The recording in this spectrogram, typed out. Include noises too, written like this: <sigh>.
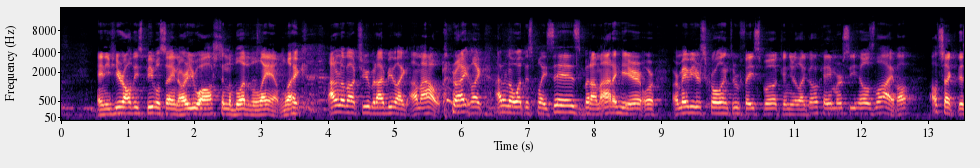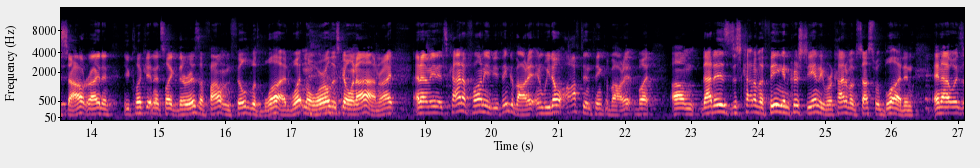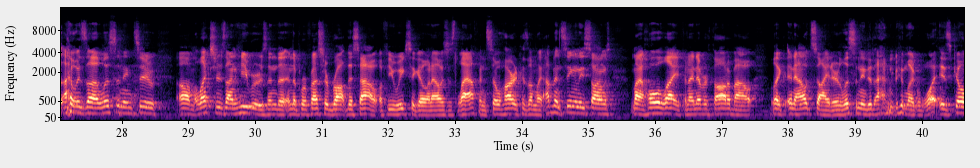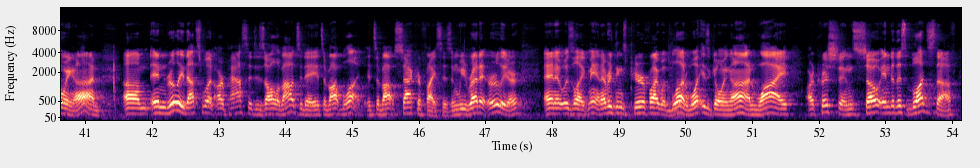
and you hear all these people saying, Are you washed in the blood of the Lamb? <laughs> Like, I don't know about you, but I'd be like, I'm out, <laughs> right? Like, I don't know what this place is, but I'm out of here. Or, or maybe you're scrolling through Facebook and you're like, okay, Mercy Hills Live. I'll, I'll check this out, right? And you click it and it's like, there is a fountain filled with blood. What in the world is going on, <laughs> right? And I mean, it's kind of funny if you think about it, and we don't often think about it, but um, that is just kind of a thing in Christianity. We're kind of obsessed with blood. And, and I was, I was uh, listening to um, lectures on Hebrews, and the, and the professor brought this out a few weeks ago, and I was just laughing so hard because I'm like, I've been singing these songs my whole life, and I never thought about like an outsider listening to that <laughs> and being like, what is going on? Um, and really, that's what our passage is all about today. It's about blood, it's about sacrifices. And we read it earlier, and it was like, man, everything's purified with blood. What is going on? Why are Christians so into this blood stuff?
